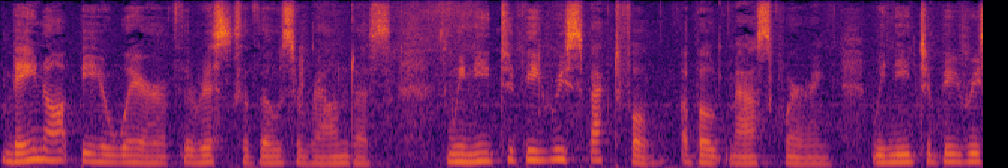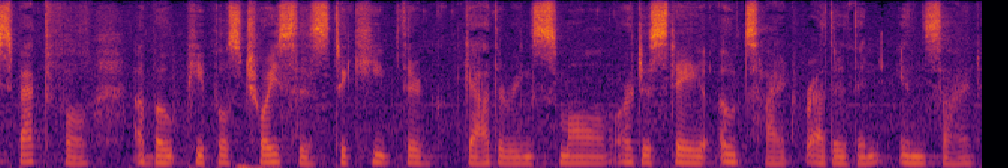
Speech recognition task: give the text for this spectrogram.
may not be aware of the risks of those around us. We need to be respectful about mask wearing. We need to be respectful about people's choices to keep their gatherings small or to stay outside rather than inside.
